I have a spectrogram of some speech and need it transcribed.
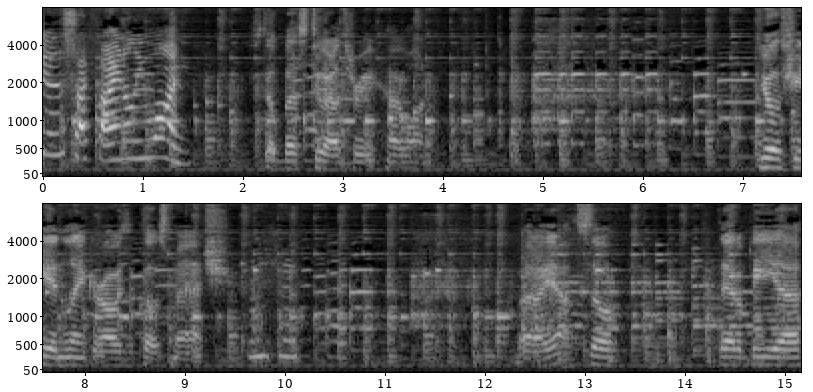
I finally won. Still best two out of three. I won. Yoshi and Link are always a close match. hmm But uh, yeah, so that'll be uh,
